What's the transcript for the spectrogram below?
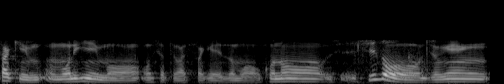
さっき森議員もおっしゃってましたけれども、この指導助言、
